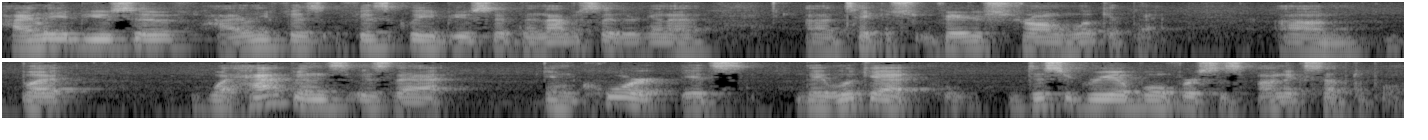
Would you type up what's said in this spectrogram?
highly abusive, highly phys- physically abusive, then obviously they're going to uh, take a sh- very strong look at that. Um, but what happens is that in court, it's they look at disagreeable versus unacceptable.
